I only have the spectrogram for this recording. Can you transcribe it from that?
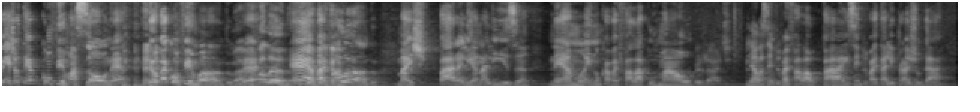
pede até confirmação, né? Deus vai confirmando, vai, né? vai falando. É, vai falando. Mas para ali, analisa, né? A mãe nunca vai falar por mal. Verdade. Né? Ela sempre vai falar o pai, sempre vai estar ali para ajudar.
